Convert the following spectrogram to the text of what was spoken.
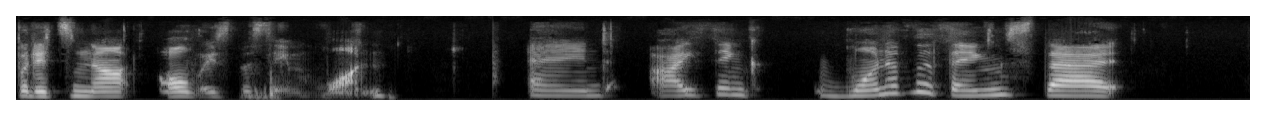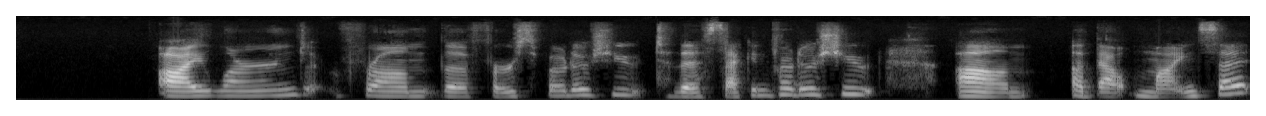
but it's not always the same one and i think one of the things that I learned from the first photo shoot to the second photo shoot um, about mindset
